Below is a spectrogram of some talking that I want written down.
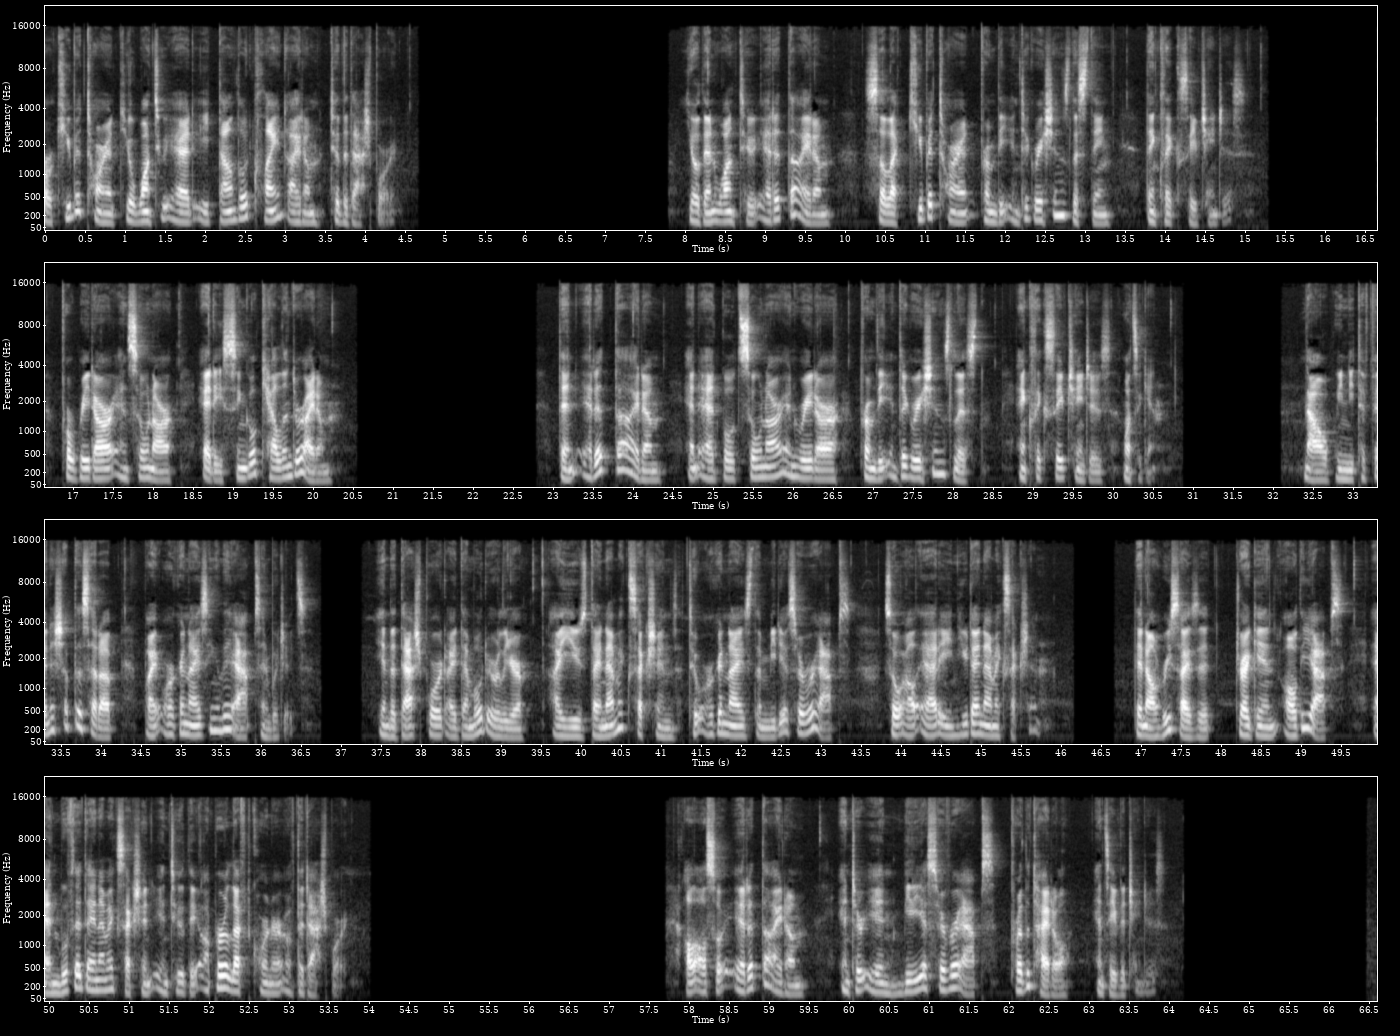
For qBit you'll want to add a download client item to the dashboard. You'll then want to edit the item, select qBit from the integrations listing, then click Save Changes. For Radarr and Sonarr, add a single calendar item. Then edit the item and add both Sonarr and Radarr from the integrations list and click Save Changes once again. Now we need to finish up the setup by organizing the apps and widgets. In the dashboard I demoed earlier, I used dynamic sections to organize the media server apps, so I'll add a new dynamic section. Then I'll resize it, drag in all the apps, and move the dynamic section into the upper left corner of the dashboard. I'll also edit the item, enter in Media Server Apps for the title, and save the changes.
